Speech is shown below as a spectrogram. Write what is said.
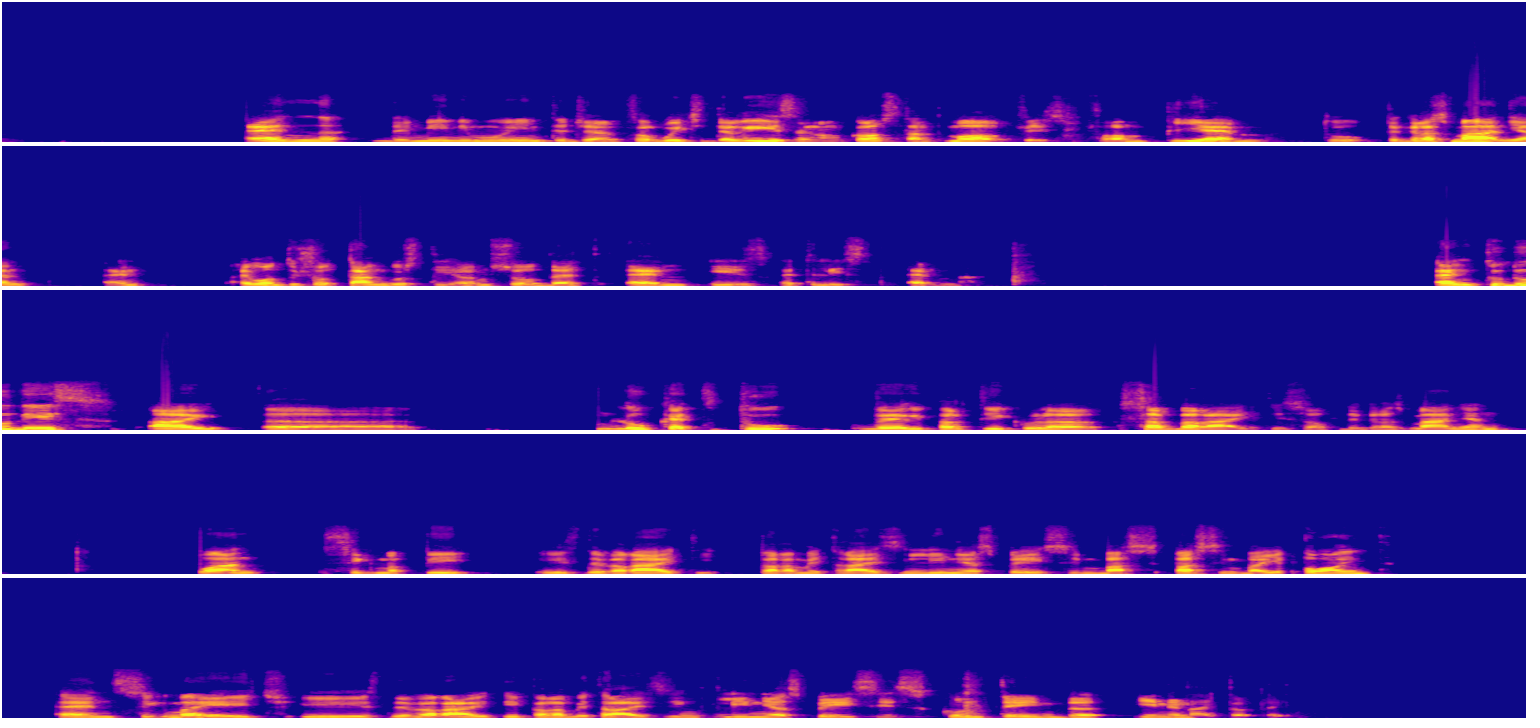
n the minimum integer for which there is a non-constant morphism from Pm to the Grassmannian, and I want to show Tango's theorem so that n is at least m. And to do this, I uh, look at two very particular subvarieties of the Grassmannian. One, sigma p, is the variety parameterized in linear space in passing by a point, and sigma h is the variety parameterizing linear spaces contained in an hyperplane.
